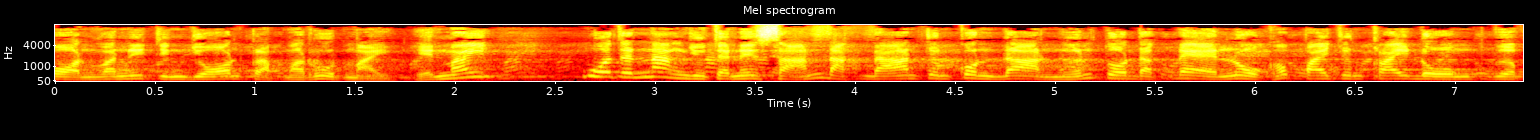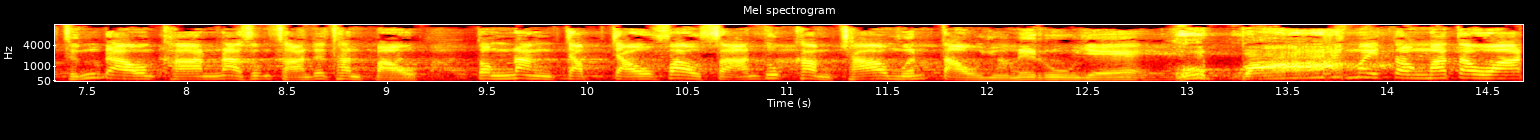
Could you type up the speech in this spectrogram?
ก่อนวันนี้จึงย้อนกลับมารูดใหม่ เห็นไหมมัวแต่นั่งอยู่แต่ในศาลดักดานจนก้นด้านเหมือนตัวดักแด้โลกเขาไปจนไกลโด่งเกือบถึงดาวอังคารน่าสงสารที่ท่านเปา ต้องนั่งจับเจ้าเฝ้าศาลทุกค่ำเช้าเหมือนเต่าอยู่ในรูแยหุบปากไม่ต้องมาตวาด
